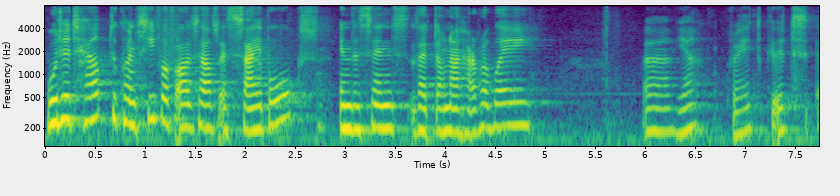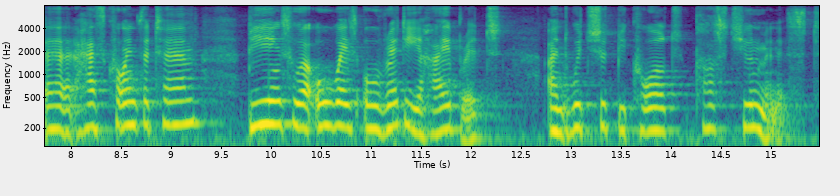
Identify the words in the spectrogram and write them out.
Would it help to conceive of ourselves as cyborgs in the sense that Donna Haraway, uh, yeah, great, good, uh, has coined the term, beings who are always already hybrid and which should be called post-humanist.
